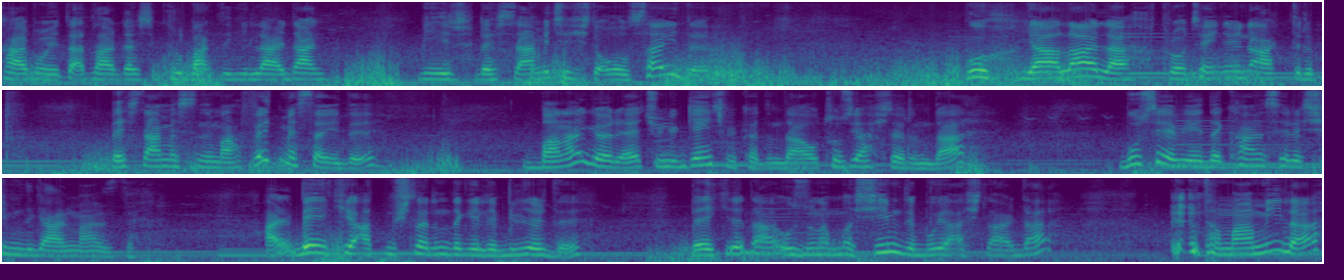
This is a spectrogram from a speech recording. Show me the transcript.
karbonhidratlardan işte kuru baklagillerden bir beslenme çeşidi olsaydı bu yağlarla proteinlerini arttırıp beslenmesini mahvetmeseydi bana göre çünkü genç bir kadın daha 30 yaşlarında bu seviyede kansere şimdi gelmezdi. Hani belki 60'larında gelebilirdi. Belki de daha uzun ama şimdi bu yaşlarda tamamıyla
